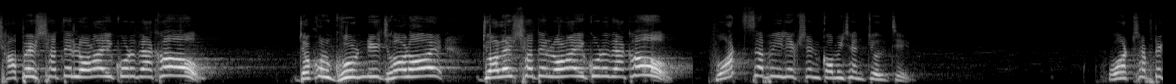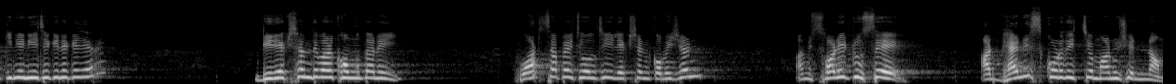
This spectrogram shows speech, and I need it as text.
সাপের সাথে লড়াই করে দেখাও, যখন ঘূর্ণিঝড় হয়, জলের সাথে লড়াই করে দেখাও। হোয়াটসঅ্যাপে ইলেকশন কমিশন চলছে। হোয়াটসঅ্যাপটা কিনে নিয়েছে কিনা কে জানে? ডিরেকশন দেওয়ার ক্ষমতা নেই। হোয়াটসঅ্যাপে চলছে ইলেকশন কমিশন আমি সরি টু সে আর ভ্যানিশ করে দিচ্ছে মানুষের নাম।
